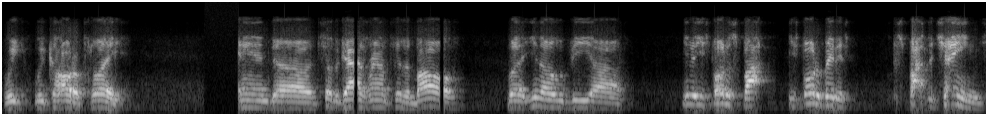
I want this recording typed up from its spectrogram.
we we called a play and uh, so the guys ran to the ball. But you know the uh, you know you're supposed to spot you're supposed to be to spot the change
